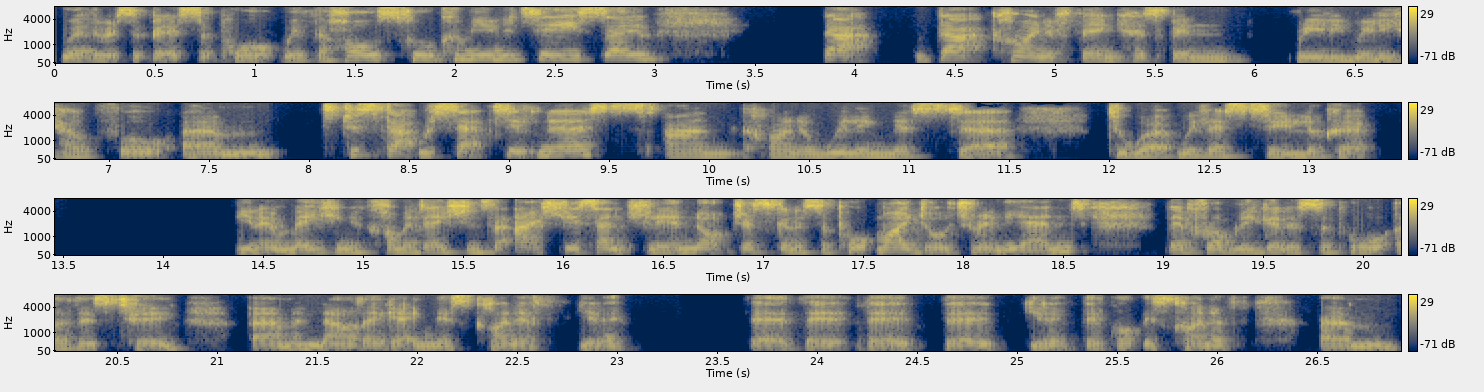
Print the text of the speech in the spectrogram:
whether it's a bit of support with the whole school community. So that that kind of thing has been really, really helpful. Um, just that receptiveness and kind of willingness to to work with us to look at you know making accommodations that actually essentially are not just going to support my daughter in the end they're probably going to support others too um, and now they're getting this kind of you know they're they're they're, they're you know they've got this kind of um,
